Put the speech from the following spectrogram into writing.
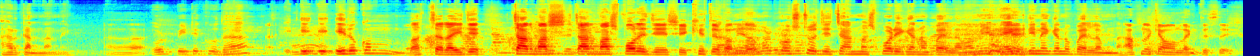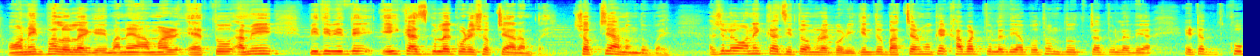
আর কান্না নেই। ওর পেটে ক্ষুধা? এরকম বাচ্চারা এই যে চার মাস চার মাস পরে যে সে খেতে পারল। আমার কষ্ট যে চার মাস পরে কেন পাইলাম? আমি একদিনে কেন পাইলাম না? আপনার কেমন লাগতেছে? অনেক ভালো লাগে। মানে আমার এত আমি পৃথিবীতে এই কাজগুলো করে সবচেয়ে আরাম পাই সবচেয়ে আনন্দ পাই। আসলে অনেক কাজই তো আমরা করি কিন্তু বাচ্চার মুখে খাবার তুলে দেওয়া প্রথম দুধটা তুলে দেওয়া এটা খুব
